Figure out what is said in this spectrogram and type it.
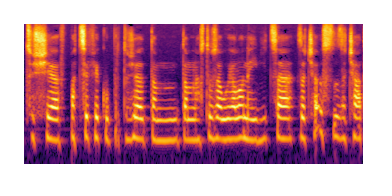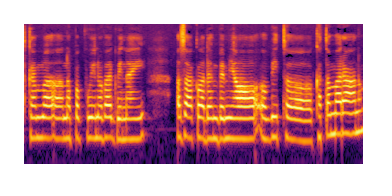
což je v Pacifiku, protože tam, tam nás to zaujalo nejvíce zača- začátkem na Papuji Nové Gvineji a základem by měl být katamarán,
